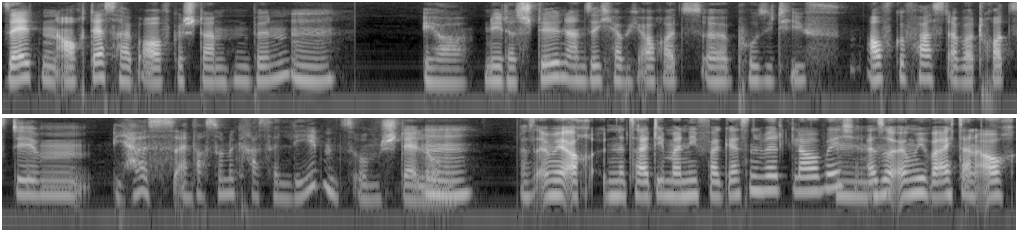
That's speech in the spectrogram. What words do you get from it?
selten auch deshalb aufgestanden bin. Mhm ja, nee, das Stillen an sich habe ich auch als äh, positiv aufgefasst, aber trotzdem, ja, es ist einfach so eine krasse Lebensumstellung. Mhm. Das ist irgendwie auch eine Zeit, die man nie vergessen wird, glaube ich. Mhm. Also irgendwie war ich dann auch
